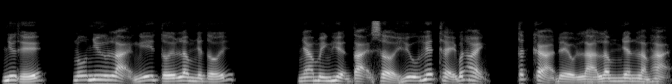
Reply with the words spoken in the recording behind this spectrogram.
Như thế, nỗ như lại nghĩ tới lâm nhân tới. Nhà mình hiện tại sở hữu hết thể bất hạnh, tất cả đều là lâm nhân làm hại.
